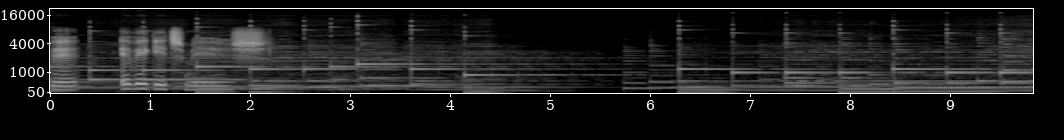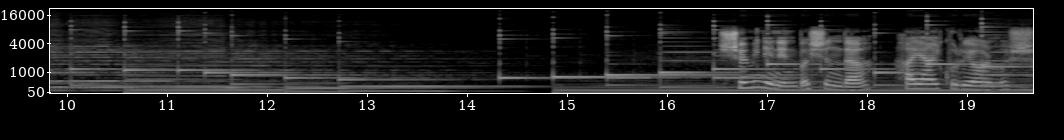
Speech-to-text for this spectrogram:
Ve eve geçmiş. Şöminenin başında hayal kuruyormuş.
